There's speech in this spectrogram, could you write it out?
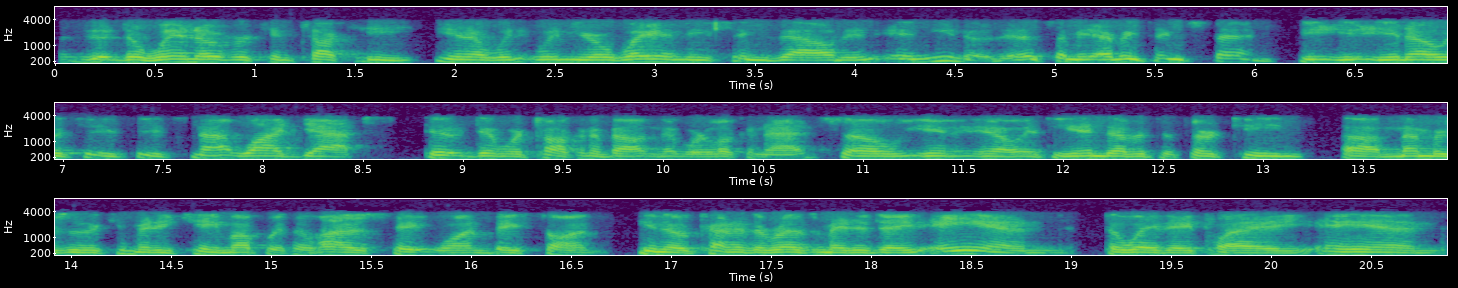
the, the win over Kentucky. You know, when, when you're weighing these things out, and, and you know this, I mean, everything's thin. You, you know, it's, it's it's not wide gaps that, we're talking about and that we're looking at. So, you you know, at the end of it, the 13 uh, members of the committee came up with Ohio State one based on, you know, kind of the resume to date and the way they play and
